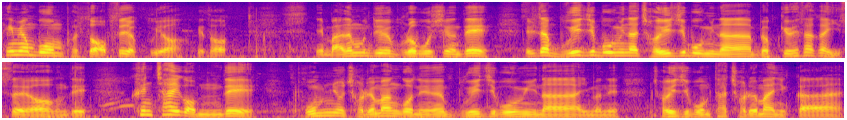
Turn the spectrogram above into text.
생명보험 벌써 없어졌고요. 그래서 예, 많은 분들이 물어보시는데 일단 무해지 보험이나 저해지 보험이나 몇 개 회사가 있어요. 근데 큰 차이가 없는데 보험료 저렴한 거는 무해지 보험이나 아니면은 저해지 보험 다 저렴하니까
